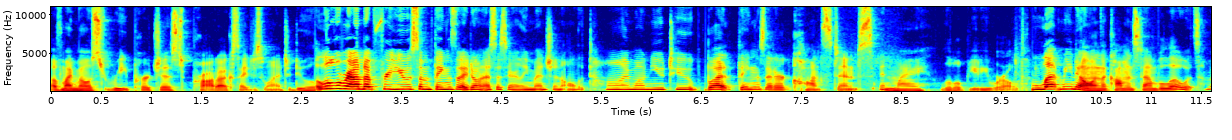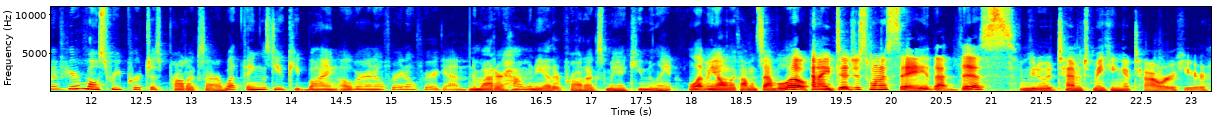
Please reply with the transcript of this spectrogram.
of my most repurchased products. I just wanted to do a little roundup for you, some things that I don't necessarily mention all the time on YouTube, but things that are constants in my little beauty world. Let me know in the comments down below what some of your most repurchased products are. What things do you keep buying over and over and over again? No matter how many other products may accumulate. Let me know in the comments down below. And I did just want to say that this, I'm going to attempt making a tower here.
